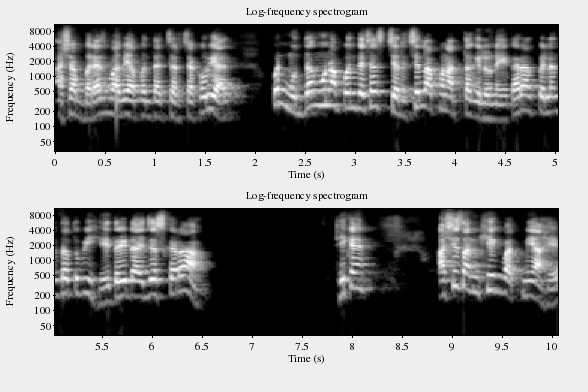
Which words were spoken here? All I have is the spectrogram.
अशा बऱ्याच बाबी आपण त्यात चर्चा करूयात. पण मुद्दा म्हणून आपण त्याच्या चर्चेला आपण आत्ता गेलो नाही. कारण पहिल्यांदा तुम्ही हे तरी डायजेस्ट करा. ठीक आहे? अशीच आणखी एक बातमी आहे.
